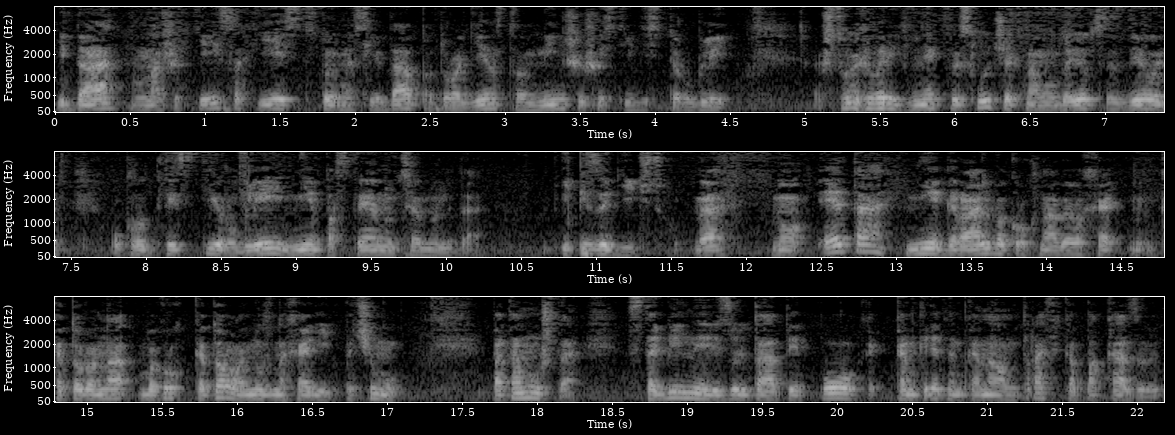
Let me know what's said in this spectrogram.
И да, в наших кейсах есть стоимость лида по турагентствам меньше 60 рублей. Что говорить, в некоторых случаях нам удается сделать около 30 рублей не постоянную цену лида, эпизодическую. Да? Но это не граль, вокруг, надо, которого, вокруг которого нужно ходить. Почему? Потому что стабильные результаты по конкретным каналам трафика показывают,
